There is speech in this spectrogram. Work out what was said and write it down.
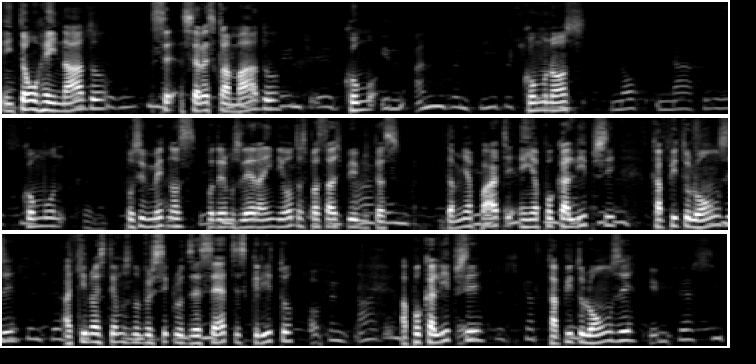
então o reinado se- será exclamado como, como nós, como possivelmente nós poderemos ler ainda em outras passagens bíblicas. Da minha parte, em Apocalipse, capítulo 11, aqui nós temos no versículo 17 escrito, Apocalipse, capítulo 11, in Vers 17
